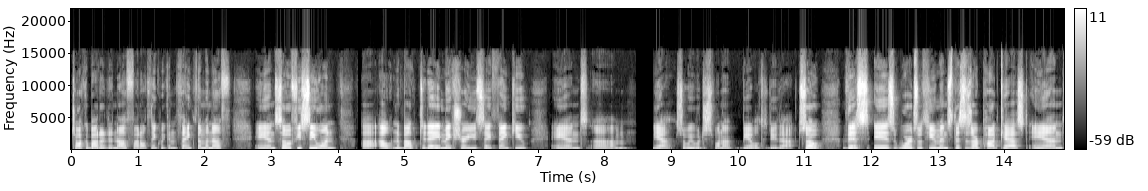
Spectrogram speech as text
talk about it enough. I don't think we can thank them enough. And so if you see one uh, out and about today, make sure you say thank you and um, yeah, so we would just want to be able to do that. So, this is Words with Humans. This is our podcast, and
